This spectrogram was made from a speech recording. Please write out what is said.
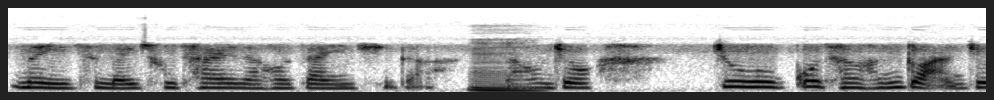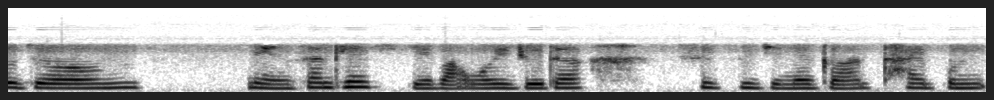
那一次没出差，然后在一起的，嗯然后就就过程很短，就只有两三天时间吧。我也觉得是自己那个太不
